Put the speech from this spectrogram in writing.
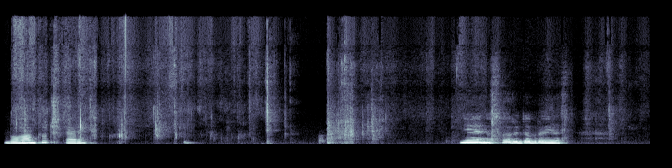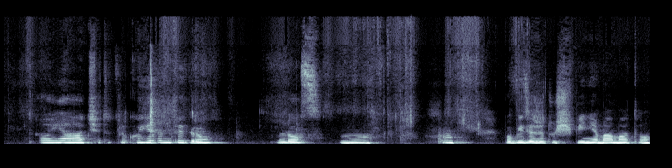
Bo mam tu cztery. Nie, no sorry, dobra jest. O ja cię, to tylko jeden wygrał. Los. Mm. Hm. Bo widzę, że tu świnie mama, to...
